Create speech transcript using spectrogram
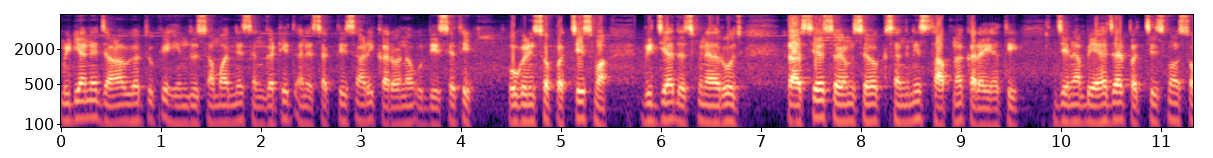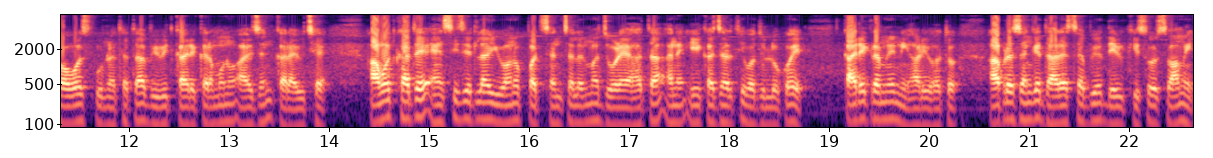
મીડિયાને જણાવ્યું હતું કે હિન્દુ સમાજને સંગઠિત અને શક્તિશાળી કરવાના ઉદ્દેશ્યથી ઓગણીસો પચીસમાં વિજયાદશમીના રોજ રાષ્ટ્રીય સ્વયંસેવક સંઘની સ્થાપના કરાઈ હતી, જેના બે હજાર પચીસમાં સો વર્ષ પૂર્ણ થતાં વિવિધ કાર્યક્રમોનું આયોજન કરાયું છે. આમોદ ખાતે એંસી જેટલા યુવાનો પથ સંચાલનમાં જોડાયા હતા અને એક હજારથી વધુ લોકોએ કાર્યક્રમને નિહાળ્યો હતો. આ પ્રસંગે ધારાસભ્ય દેવકિશોર સ્વામી,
